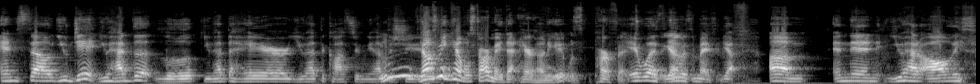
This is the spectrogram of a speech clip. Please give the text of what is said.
and so you did. You had the look, you had the hair, you had the costume, you had the shoes. Jasmine Campbell Star made that hair, honey. It was perfect. It was Yeah. it was amazing. Yeah. Um and then you had all these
